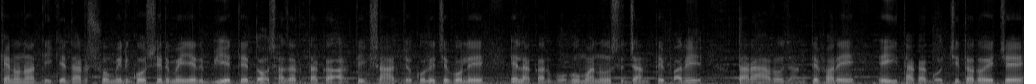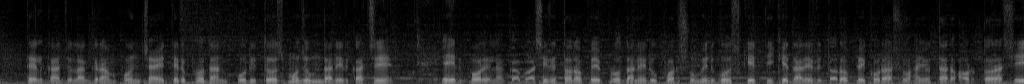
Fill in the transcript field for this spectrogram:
কেননা ঠিকাদার সমীর ঘোষের মেয়ের বিয়েতে দশ হাজার টাকা আর্থিক সাহায্য করেছে বলে এলাকার বহু মানুষ জানতে পারে। তারা আরও জানতে পারে, এই টাকা গচ্ছিত রয়েছে তেলকাজলা গ্রাম পঞ্চায়েতের প্রধান পরিতোষ মজুমদারের কাছে। এরপর এলাকাবাসীর তরফে প্রধানের উপর সমীর ঘোষকে টিকেদারের তরফে করা সহায়তার অর্থরাশি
